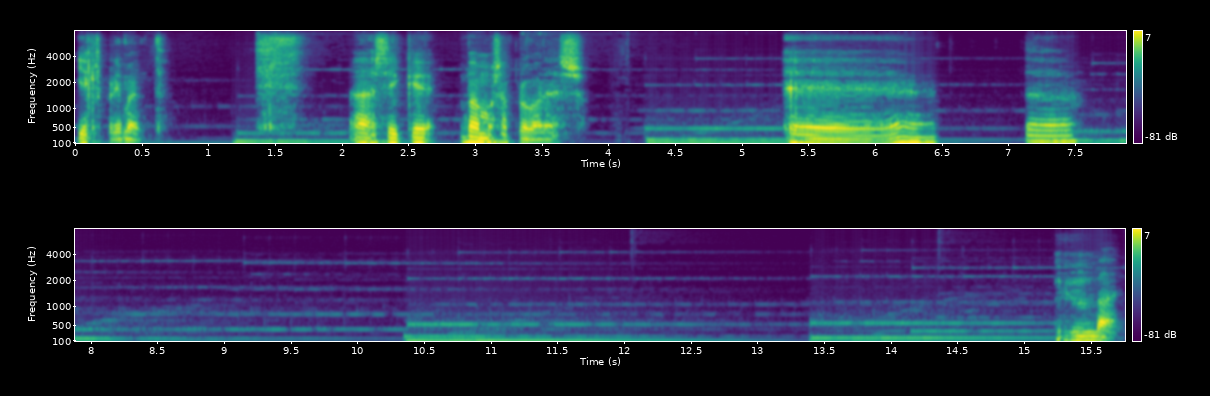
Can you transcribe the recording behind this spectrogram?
Y experimento. Así que vamos a probar eso. Eh, Vale.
